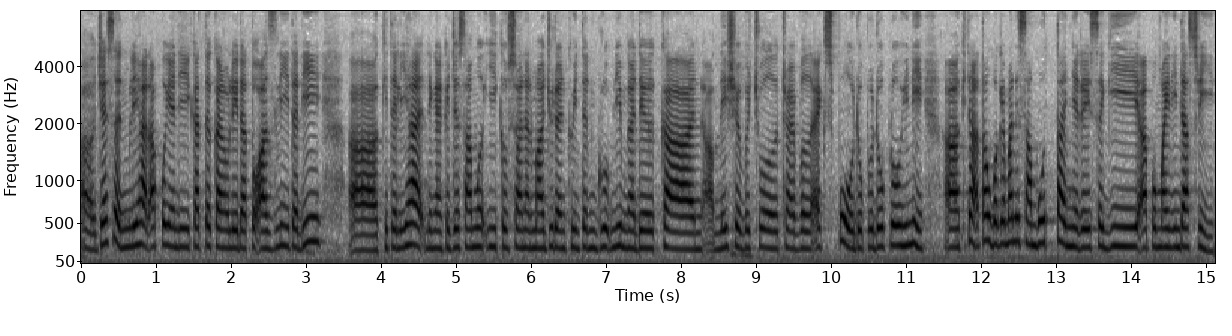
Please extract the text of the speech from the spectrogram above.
Uh, Jason melihat apa yang dikatakan oleh Dato Azli tadi, uh, kita lihat dengan kerjasama E-Kesusanan Maju dan Quinton Group ni mengadakan uh, Malaysia Virtual Travel Expo 2020 ini. Uh, kita nak tahu bagaimana sambutannya dari segi uh, pemain industri,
